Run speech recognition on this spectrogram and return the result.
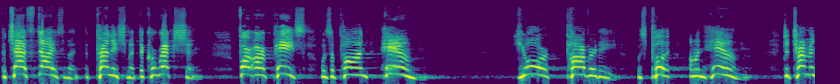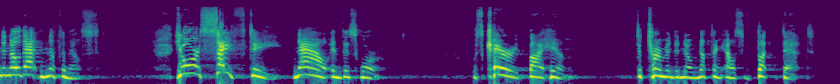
The chastisement, the punishment, the correction for our peace was upon him. Your poverty was put on him determined to know that and nothing else. Your safety now in this world was carried by him, determined to know nothing else but that.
